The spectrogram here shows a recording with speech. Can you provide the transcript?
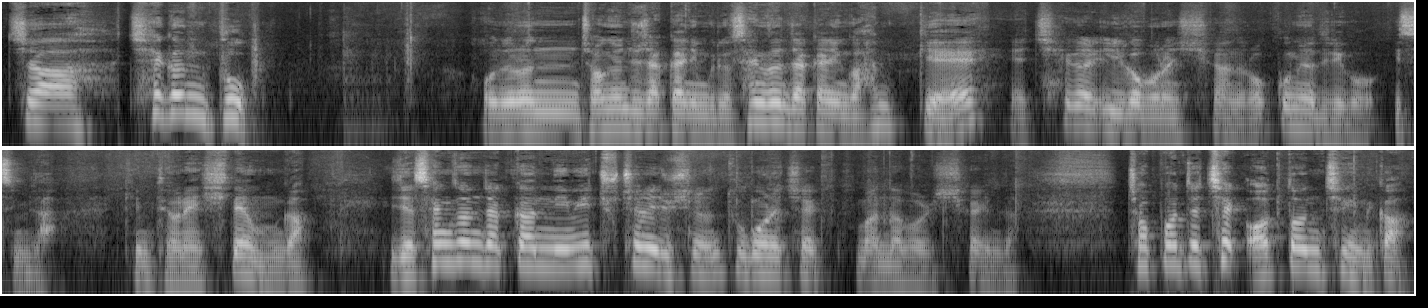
자, 최근 북 오늘은 정현주 작가님 그리고 생선 작가님과 함께 책을 읽어보는 시간으로 꾸며드리고 있습니다. 김태현의 시대음감. 이제 생선 작가님이 추천해 주시는 두 권의 책 만나볼 시간입니다. 첫 번째 책 어떤 책입니까?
